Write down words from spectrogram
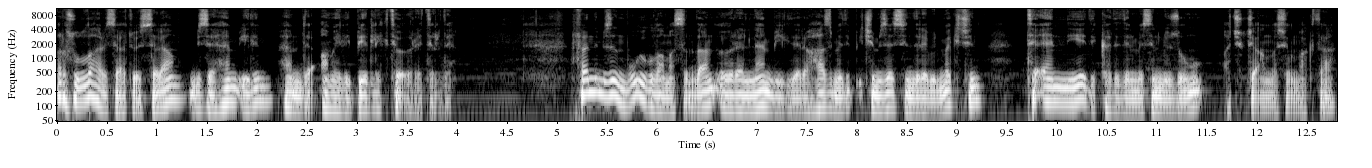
Resulullah Aleyhisselatü Vesselam bize hem ilim hem de ameli birlikte öğretirdi. Efendimizin bu uygulamasından öğrenilen bilgileri hazmedip içimize sindirebilmek için teenniye dikkat edilmesinin lüzumu açıkça anlaşılmakta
